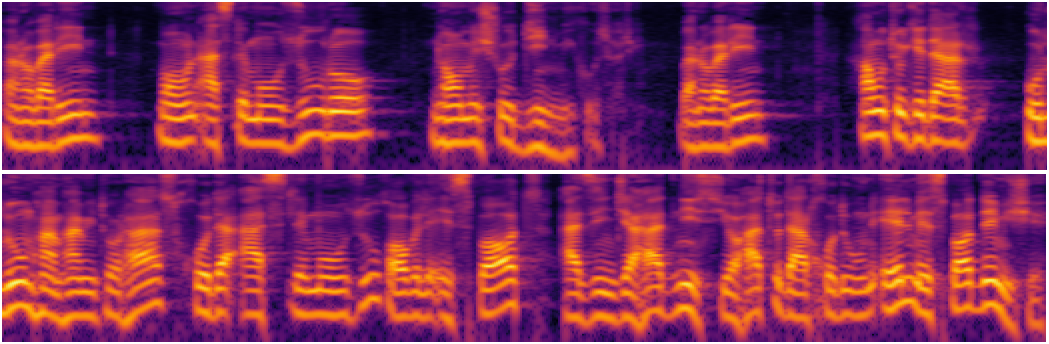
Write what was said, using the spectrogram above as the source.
بنابراین ما اون اصل موضوع رو نامش رو دین می‌گذاریم. بنابراین همونطور که در علوم هم همینطور هست خود اصل موضوع قابل اثبات از این جهت نیست یا حتی در خود اون علم اثبات نمیشه.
